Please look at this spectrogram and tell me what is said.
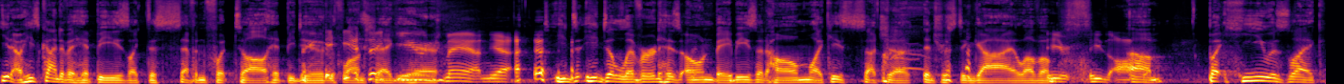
You know, he's kind of a hippie. He's like this seven foot tall hippie dude with long He's a shaggy huge hair man. Yeah. he, d- he delivered his own babies at home. Like he's such a interesting guy. I love him. he, he's awesome. Um, but he was like,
